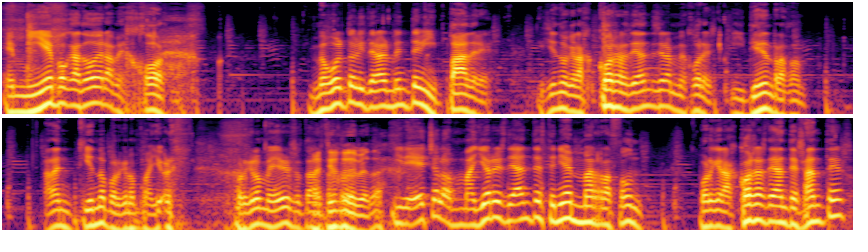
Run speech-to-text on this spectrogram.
En mi época todo era mejor. Me he vuelto literalmente mi padre, diciendo que las cosas de antes eran mejores. Y tienen razón. Ahora entiendo por qué los mayores, por qué los mayores No estas entiendo de verdad. Y de hecho los mayores de antes tenían más razón. Porque las cosas de antes antes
